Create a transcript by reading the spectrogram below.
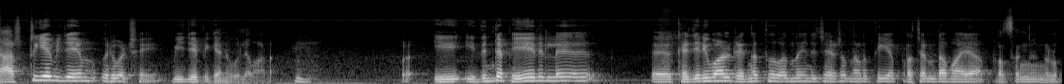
രാഷ്ട്രീയ വിജയം ഒരുപക്ഷെ ബി ജെ പിക്ക് അനുകൂലമാണ് ഈ ഇതിന്റെ പേരിൽ കെജ്രിവാൾ രംഗത്ത് വന്നതിന് ശേഷം നടത്തിയ പ്രചണ്ഡമായ പ്രസംഗങ്ങളും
